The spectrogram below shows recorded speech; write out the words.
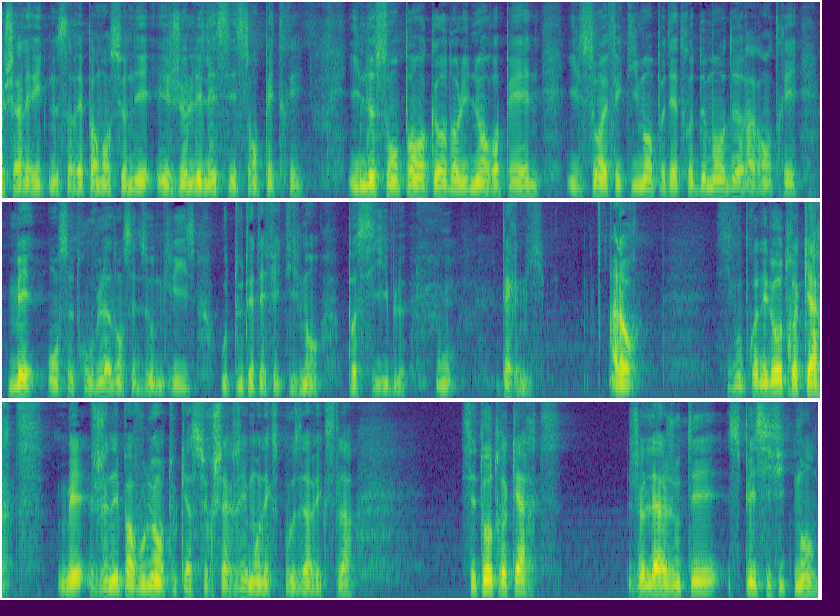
Charles-Éric ne savait pas mentionner et je l'ai laissé s'empêtrer. Ils ne sont pas encore dans l'Union européenne, ils sont effectivement peut-être demandeurs à rentrer, mais on se trouve là dans cette zone grise où tout est effectivement possible ou permis. Alors, si vous prenez l'autre carte mais je n'ai pas voulu en tout cas surcharger mon exposé avec cela. Cette autre carte, je l'ai ajoutée spécifiquement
